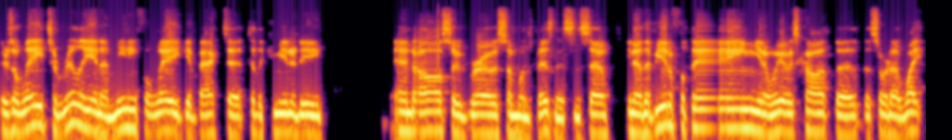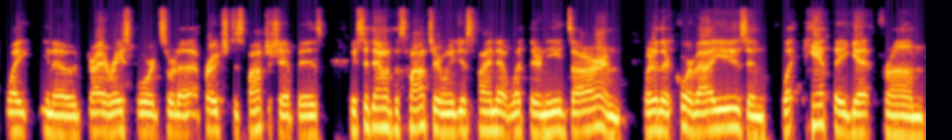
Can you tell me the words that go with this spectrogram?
there's a way to really, in a meaningful way, give back to, to the community and also grow someone's business. And so, you know, the beautiful thing, you know, we always call it the the sort of white white, you know, dry erase board sort of approach to sponsorship is we sit down with the sponsor and we just find out what their needs are and what are their core values and what can't they get from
